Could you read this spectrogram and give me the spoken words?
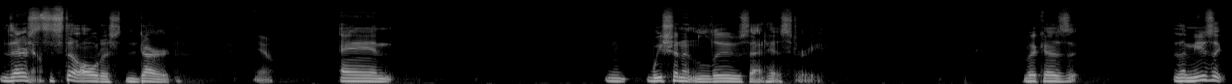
they're yeah. still old as dirt, yeah. and we shouldn't lose that history because the music.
